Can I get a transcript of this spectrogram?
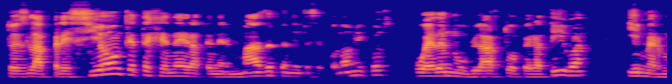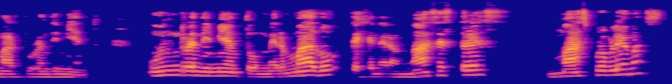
Entonces, la presión que te genera tener más dependientes económicos puede nublar tu operativa y mermar tu rendimiento. Un rendimiento mermado te genera más estrés, más problemas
